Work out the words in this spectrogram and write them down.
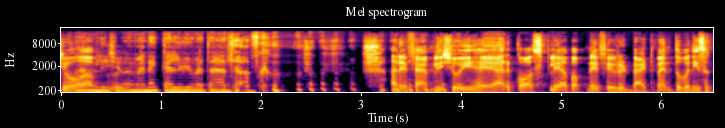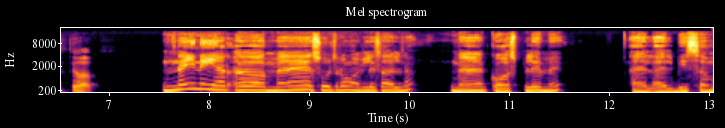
क्यों फैमिली शो है मैंने कल भी बताया था आपको। अरे फैमिली शो ही है यार कॉस्प्ले आप अपने फेवरेट बैटमैन तो बन ही सकते हो आप। नहीं नहीं यार अ, मैं सोच रहा हूँ अगले साल ना मैं कॉस्प्ले में I I be some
